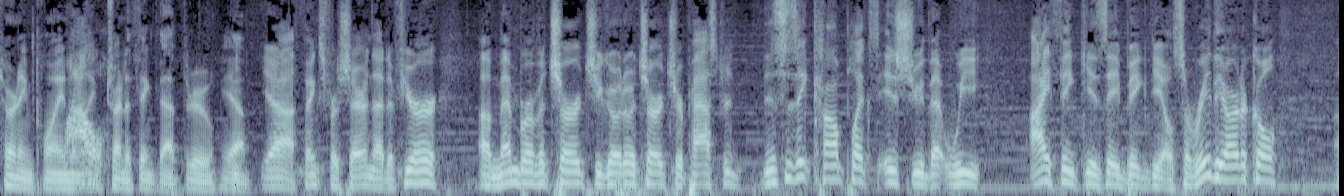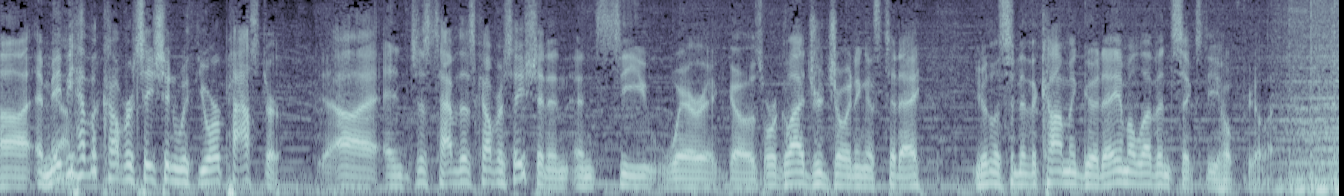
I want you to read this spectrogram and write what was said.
turning point and Wow. like trying to think that through. Yeah. Yeah, thanks for sharing that. If you're a member of a church, you go to a church, your pastor, this is a complex issue that we, I think, is a big deal. So read the article uh, and maybe have a conversation with your pastor uh, and just have this conversation and, and see where it goes. We're glad you're joining us today. You're listening to The Common Good, AM 1160. Hope for your life.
